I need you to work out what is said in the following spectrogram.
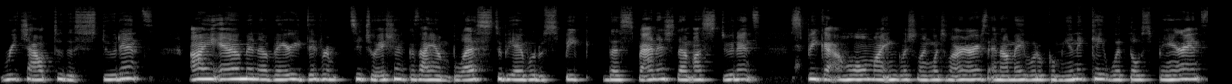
reached out to the students. I am in a very different situation because I am blessed to be able to speak the Spanish that my students speak at home, my English language learners, and I'm able to communicate with those parents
